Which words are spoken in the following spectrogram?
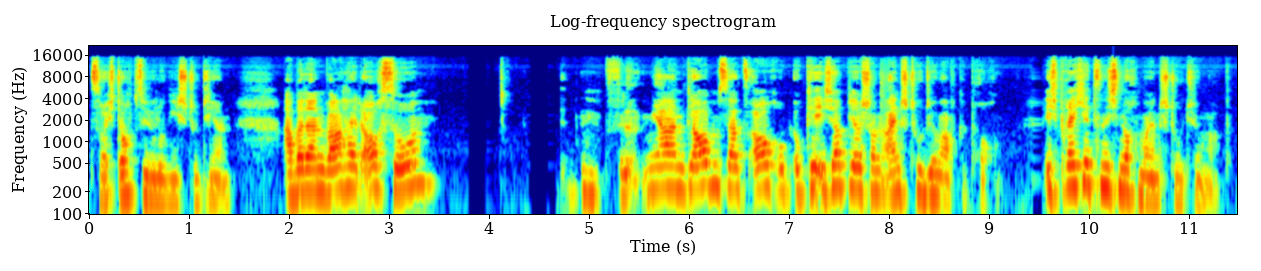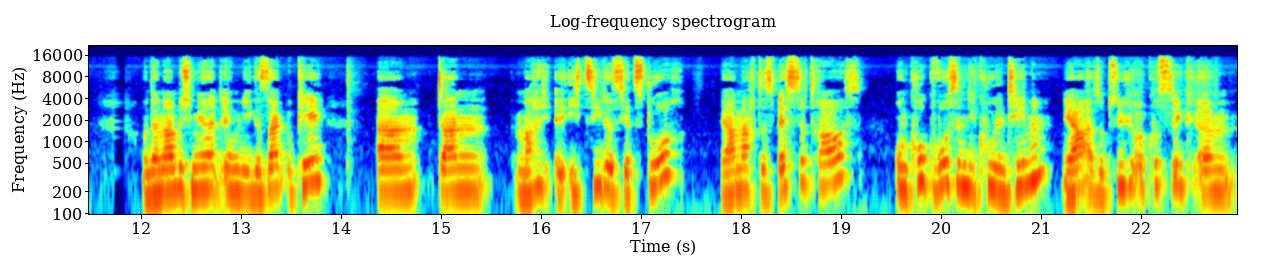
soll ich doch Psychologie studieren. Aber dann war halt auch so, ja, ein Glaubenssatz auch, okay, ich habe ja schon ein Studium abgebrochen. Ich breche jetzt nicht noch mein Studium ab. Und dann habe ich mir halt irgendwie gesagt, okay, ähm, dann mache ich, ich ziehe das jetzt durch, ja, mach das Beste draus und guck, wo sind die coolen Themen. Ja, also Psychoakustik ähm,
